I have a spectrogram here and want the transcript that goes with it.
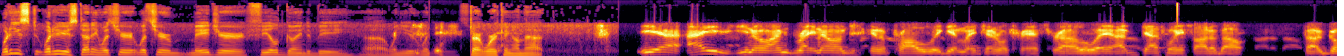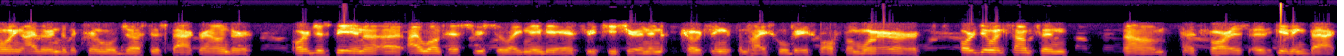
what are you st- what are you studying? What's your what's your major field going to be uh, when you when you start working on that? Yeah, I you know I'm right now I'm just gonna probably get my general transfer out of the way. I've definitely thought about about going either into the criminal justice background or or just being a, a I love history, so like maybe a history teacher and then coaching some high school baseball somewhere or or doing something um as far as as giving back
